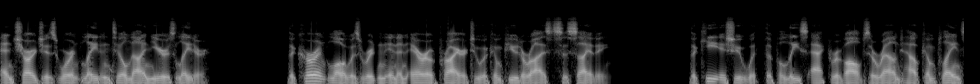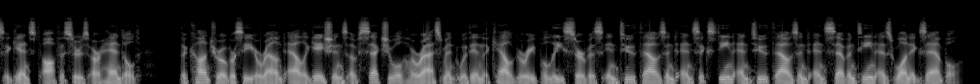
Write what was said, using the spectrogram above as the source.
and charges weren't laid until nine years later. The current law was written in an era prior to a computerized society. The key issue with the Police Act revolves around how complaints against officers are handled, the controversy around allegations of sexual harassment within the Calgary Police Service in 2016 and 2017 as one example.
